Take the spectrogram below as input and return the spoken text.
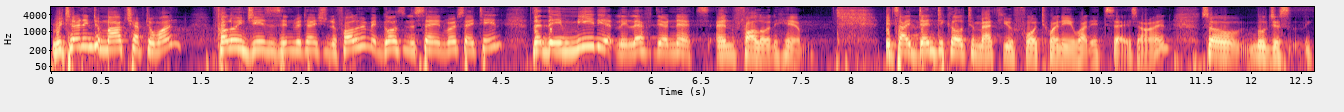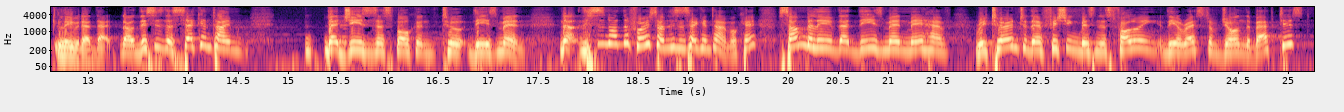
Returning to Mark chapter 1, following Jesus' invitation to follow him, it goes on to say in verse 18 that they immediately left their nets and followed him. It's identical to Matthew 4:20 what it says, all right? So we'll just leave it at that. Now, this is the second time that Jesus has spoken to these men. Now, this is not the first time, this is the second time, okay? Some believe that these men may have returned to their fishing business following the arrest of John the Baptist,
